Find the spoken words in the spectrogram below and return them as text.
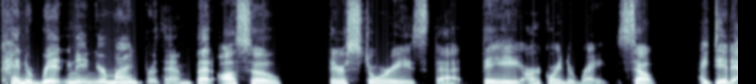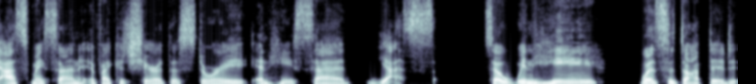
kind of written in your mind for them, but also their stories that they are going to write. So, I did ask my son if I could share this story, and he said yes. So, when he was adopted.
